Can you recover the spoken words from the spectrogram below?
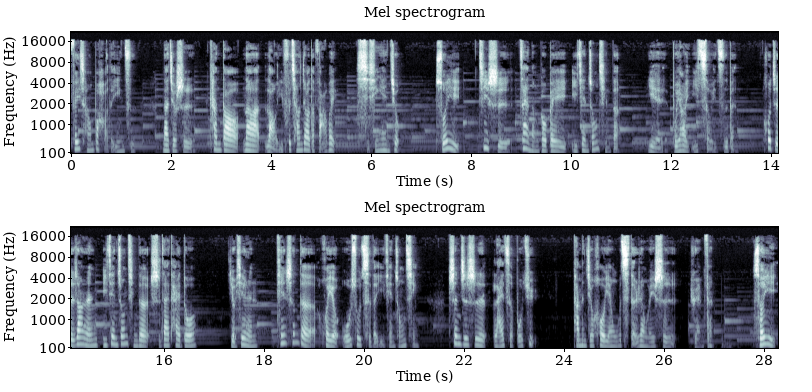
非常不好的因子，那就是看到那老一副腔调的乏味，喜新厌旧，所以。即使再能够被一见钟情的，也不要以此为资本，或者让人一见钟情的实在太多。有些人天生的会有无数次的一见钟情，甚至是来者不拒，他们就厚颜无耻的认为是缘分。所以，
